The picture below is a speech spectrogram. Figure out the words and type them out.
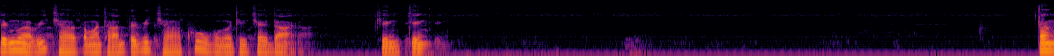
จึงว่าวิชากรรมฐานเป็นวิชาคู่มือที่ใช้ได้ จริงๆตั้ง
